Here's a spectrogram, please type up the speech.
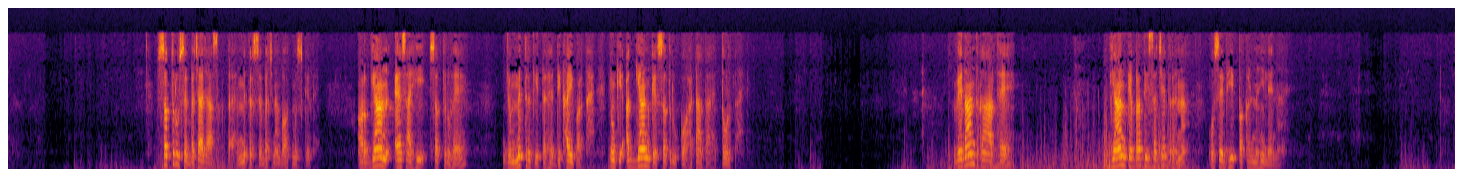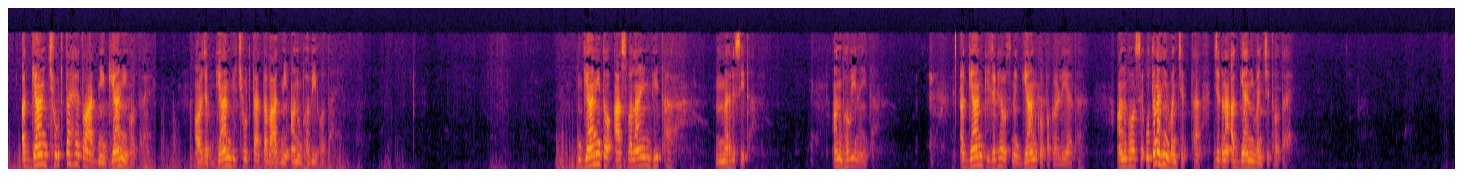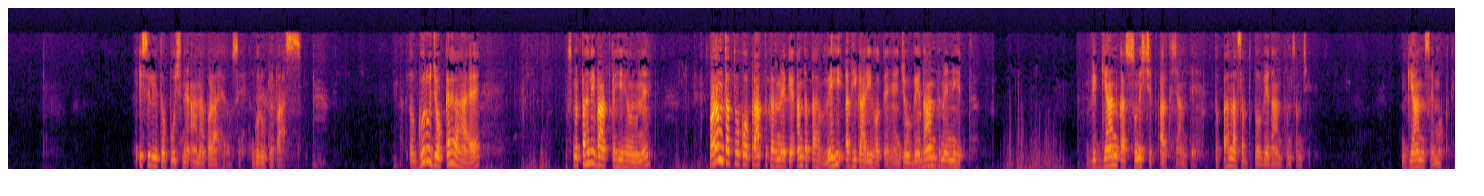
शत्रु से बचा जा सकता है, मित्र से बचना बहुत मुश्किल है। और ज्ञान ऐसा ही शत्रु है, जो मित्र की तरह दिखाई पड़ता है। क्योंकि अज्ञान के शत्रु को हटाता है, तोड़ता है। वेदांत का अर्थ है, ज्ञान के प्रति सचेत रहना, उसे भी पकड़ नहीं लेना है। अज्ञान छूटता है तो आदमी ज्ञानी होता है, और जब ज्ञान भी छूटता तब आदमी अनुभवी होता है। ज्ञानी तो आसवलाइन भी था, महर्षि था, अनुभवी नहीं था। अज्ञान की जगह उसने ज्ञान को पकड़ लिया था। अनुभव से उतना ही वंचित था जितना अज्ञानी वंचित होता है। इसलिए तो पूछने आना पड़ा है उसे, गुरु के पास। तो गुरु जो कह रहा है उसमें पहली बात कही है उन्होंने, परम तत्व को प्राप्त करने के अंततः वे ही अधिकारी होते हैं जो वेदांत में निहित, विज्ञान का सुनिश्चित अर्थ जानते हैं। तो पहला शब्द तो वेदांत हम समझें। ज्ञान से मुक्ति।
